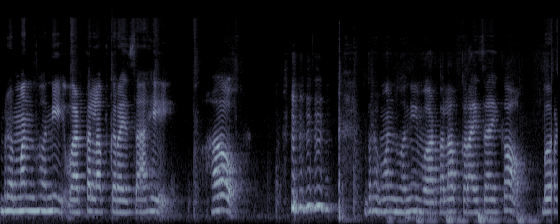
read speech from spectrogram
भ्रमणध्वनी वार्तालाप करायचा आहे. हो. भ्रमणध्वनी वार्तालाप करायचा आहे का? बट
